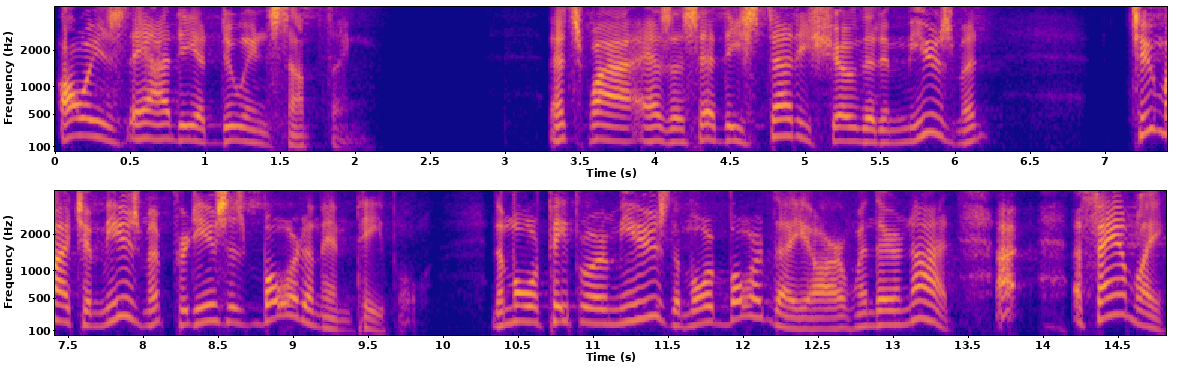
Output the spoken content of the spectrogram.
Always the idea of doing something. That's why, as I said, these studies show that amusement, too much amusement, produces boredom in people. The more people are amused, the more bored they are when they're not. I, a family,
